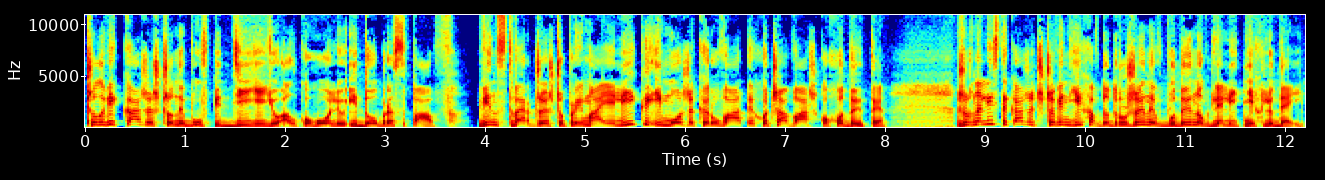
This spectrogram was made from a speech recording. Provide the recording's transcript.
Чоловік каже, що не був під дією алкоголю і добре спав. Він стверджує, що приймає ліки і може керувати, хоча важко ходити. Журналісти кажуть, що він їхав до дружини в будинок для літніх людей.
